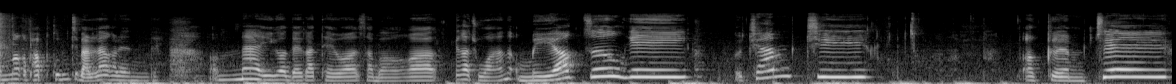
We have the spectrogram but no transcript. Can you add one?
엄마가 밥 굶지 말라 그랬는데 엄마 이거 내가 데워서 먹어. 내가 좋아하는 그 참치, 어, 김치,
